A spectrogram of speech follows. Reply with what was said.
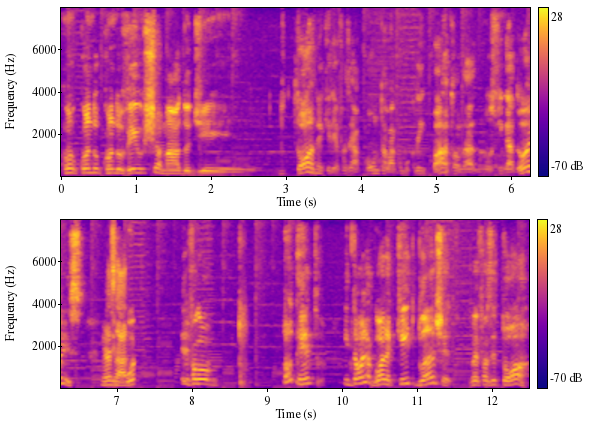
quando, quando veio o chamado de do Thor, né, que ele ia fazer a ponta lá como Clint Barton lá nos Vingadores, Exato. Depois, ele falou, tô dentro. Então, olha agora, Kate Blanchett vai fazer Thor.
